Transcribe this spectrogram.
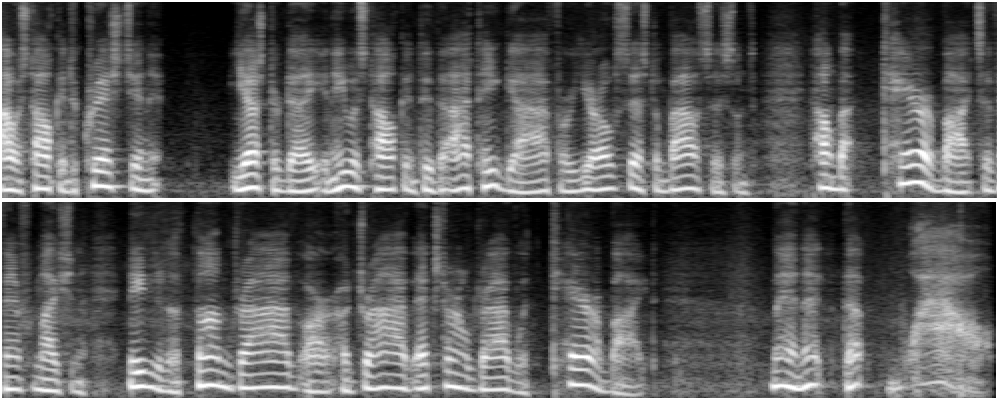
I was talking to Christian yesterday, and he was talking to the IT guy for Eurosystem Biosystems, talking about terabytes of information. Needed a thumb drive or a drive, external drive with terabyte. Man, that, that wow,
